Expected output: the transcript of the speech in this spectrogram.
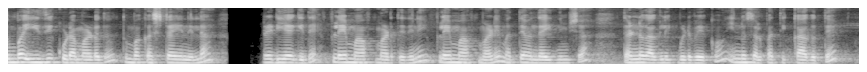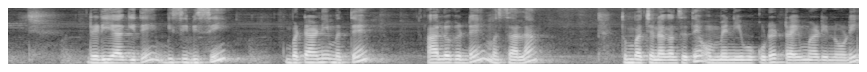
ತುಂಬ ಈಸಿ ಕೂಡ ಮಾಡೋದು, ತುಂಬ ಕಷ್ಟ ಏನಿಲ್ಲ. ರೆಡಿಯಾಗಿದೆ. ಫ್ಲೇಮ್ ಆಫ್ ಮಾಡ್ತಿದ್ದೀನಿ. ಫ್ಲೇಮ್ ಆಫ್ ಮಾಡಿ ಮತ್ತೆ ಒಂದು ಐದು ನಿಮಿಷ ತಣ್ಣಗಾಗ್ಲಿಕ್ಕೆ ಬಿಡಬೇಕು. ಇನ್ನೂ ಸ್ವಲ್ಪ ತಿಕ್ಕಾಗುತ್ತೆ. ರೆಡಿಯಾಗಿದೆ. ಬಿಸಿ ಬಿಸಿ. ಬಟಾಣಿ ಮತ್ತು ಆಲೂಗಡ್ಡೆ, ಮಸಾಲ. ತುಂಬ ಚೆನ್ನಾಗಿ ಅನಿಸುತ್ತೆ. ಒಮ್ಮೆ ನೀವು ಕೂಡ ಟ್ರೈ ಮಾಡಿ ನೋಡಿ.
